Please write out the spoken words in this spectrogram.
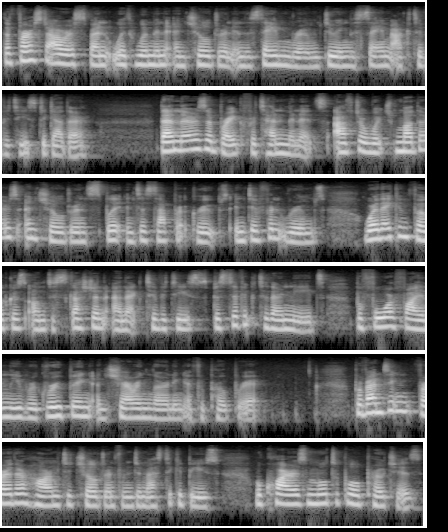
The first hour is spent with women and children in the same room doing the same activities together. Then there is a break for 10 minutes, after which mothers and children split into separate groups in different rooms where they can focus on discussion and activities specific to their needs before finally regrouping and sharing learning if appropriate. Preventing further harm to children from domestic abuse requires multiple approaches.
